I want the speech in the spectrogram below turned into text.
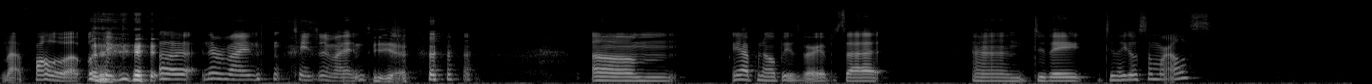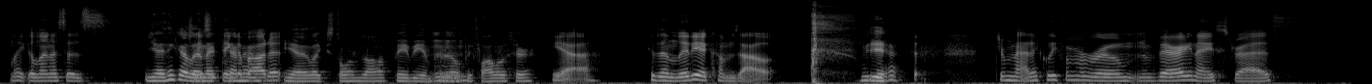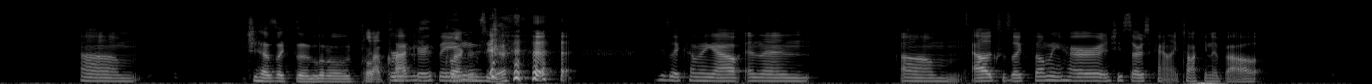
that follow up?" Like, uh, never mind. Changed my mind. yeah Um, yeah, Penelope is very upset. And do they do they go somewhere else? Like Elena says, yeah i think elena think kinda, about it. yeah like storms off maybe and Mhm. penelope follows her yeah, because then Lydia comes out yeah dramatically from her room in a very nice dress. Um, she has like the little clacker clackers, yeah She's like coming out, and then um, Alex is like filming her, and she starts kind of like talking about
